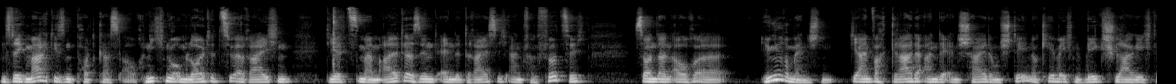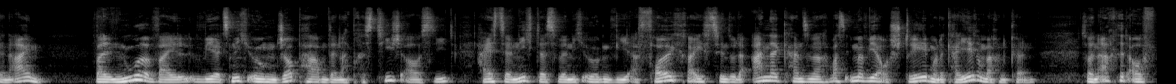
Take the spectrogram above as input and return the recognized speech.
Und deswegen mache ich diesen Podcast auch. Nicht nur, um Leute zu erreichen, die jetzt in meinem Alter sind, Ende 30, Anfang 40, sondern auch äh, jüngere Menschen, die einfach gerade an der Entscheidung stehen, okay, welchen Weg schlage ich denn ein? Weil nur weil wir jetzt nicht irgendeinen Job haben, der nach Prestige aussieht, heißt ja nicht, dass wir nicht irgendwie erfolgreich sind oder anerkannt sind, nach was immer wir auch streben oder Karriere machen können. Sondern achtet auf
